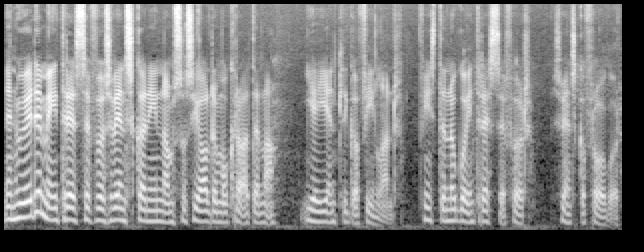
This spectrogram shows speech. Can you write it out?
Men hur är det med intresse för svenskan inom Socialdemokraterna i egentliga Finland? Finns det något intresse för svenska frågor?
